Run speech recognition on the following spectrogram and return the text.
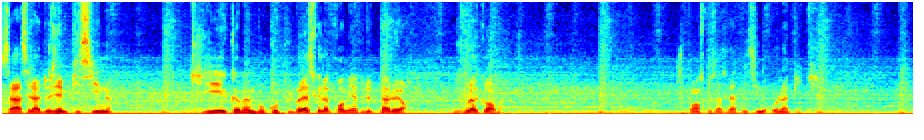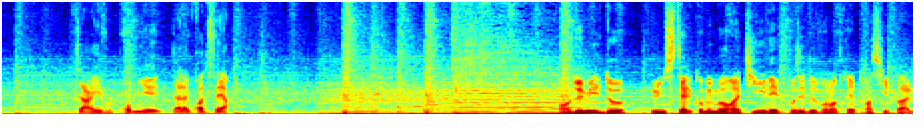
Ça, c'est la deuxième piscine qui est quand même beaucoup plus balèze que la première de tout à l'heure. Je vous l'accorde. Je pense que ça c'est la piscine olympique. Tu arrives premier, t'as la croix de fer. En 2002, une stèle commémorative est posée devant l'entrée principale,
